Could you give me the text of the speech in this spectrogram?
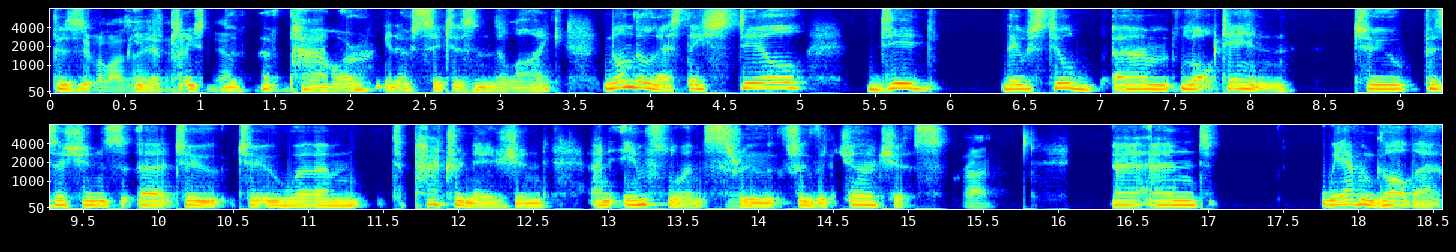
pos- you know, places yeah. of, of power, you know, cities and the like, nonetheless, they still did, they were still um, locked in to positions uh, to to um, to patronage and and influence through mm. through the churches. Right. Uh, and we haven't got that.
